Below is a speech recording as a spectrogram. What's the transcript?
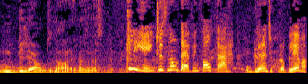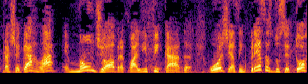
um bilhão de dólares, mais ou menos. Clientes não devem faltar. O grande problema para chegar lá é mão de obra qualificada. Hoje, as empresas do setor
